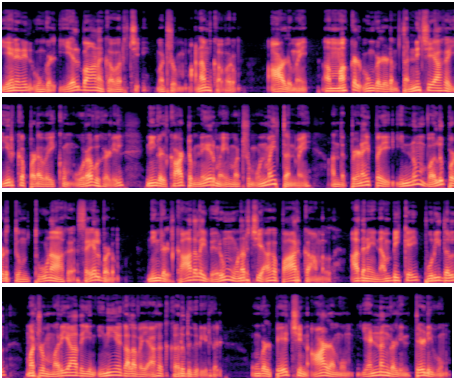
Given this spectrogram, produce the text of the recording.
ஏனெனில் உங்கள் இயல்பான கவர்ச்சி மற்றும் மனம் கவரும். ஆளுமை. அம்மக்கள் உங்களிடம் தன்னிச்சையாக ஈர்க்கப்பட வைக்கும் உறவுகளில் நீங்கள் காட்டும் நேர்மை மற்றும் உண்மைத்தன்மை அந்த பிணைப்பை இன்னும் வலுப்படுத்தும் தூணாக செயல்படும். நீங்கள் காதலை வெறும் உணர்ச்சியாக பார்க்காமல் அதனை நம்பிக்கை புரிதல் மற்றும் மரியாதையின் இனிய கலவையாக கருதுகிறீர்கள். உங்கள் பேச்சின் ஆழமும் எண்ணங்களின் தெளிவும்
